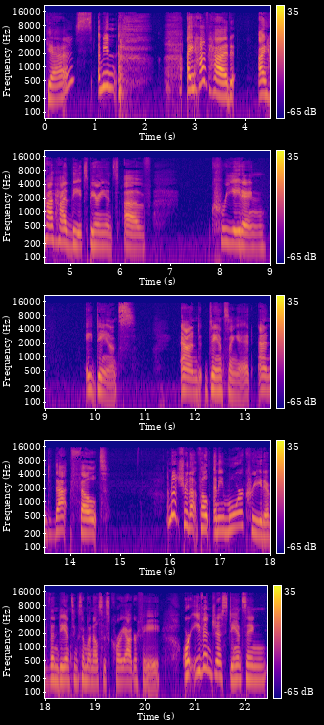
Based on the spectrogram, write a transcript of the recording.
guess. I mean, I have had I have had the experience of creating a dance and dancing it, and that felt. I'm not sure that felt any more creative than dancing someone else's choreography or even just dancing,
